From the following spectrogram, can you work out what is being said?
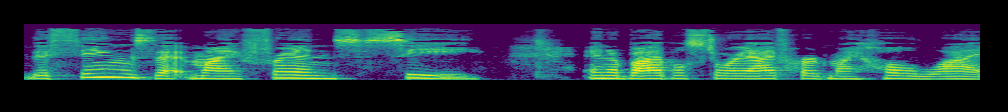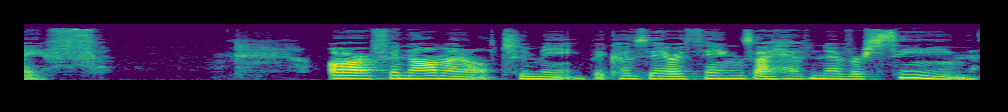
the things that my friends see in a Bible story I've heard my whole life are phenomenal to me because they are things I have never seen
